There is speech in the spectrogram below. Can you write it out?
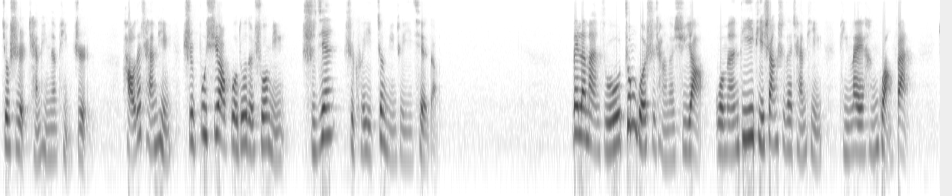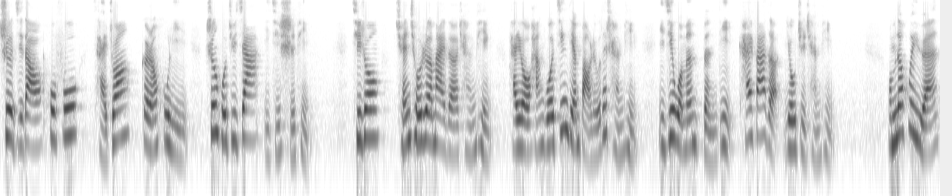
就是产品的品质。好的产品是不需要过多的说明，时间是可以证明这一切的。为了满足中国市场的需要，我们第一批上市的产品品类很广泛，涉及到护肤、彩妆、个人护理、生活居家以及食品。其中全球热卖的产品。还有韩国经典保留的产品，以及我们本地开发的优质产品。我们的会员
